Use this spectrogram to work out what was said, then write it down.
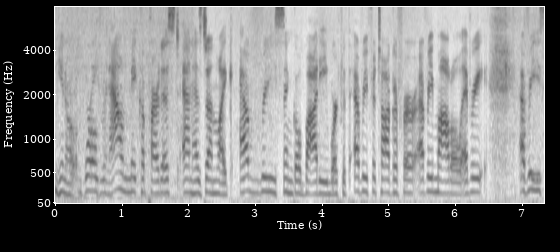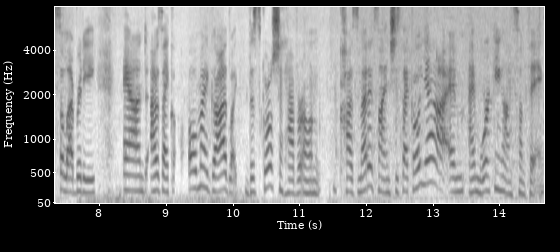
you know, world-renowned makeup artist, and has done like every single body, worked with every photographer, every model, every every celebrity. And I was like, oh my god, like this girl should have her own cosmetics line. She's like, oh yeah, I'm I'm working on something,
